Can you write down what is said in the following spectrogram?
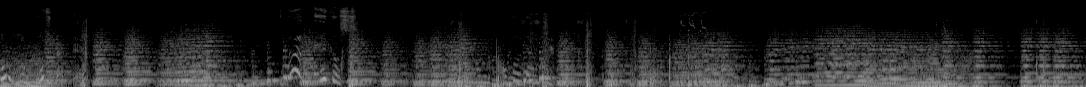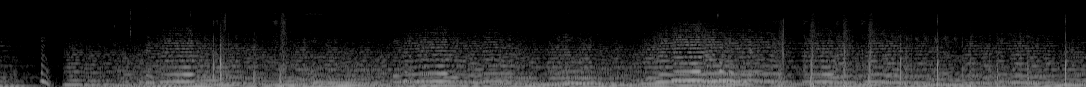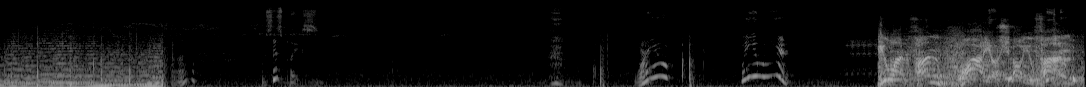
Ooh, wolf back. want fun? Wario show you fun.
